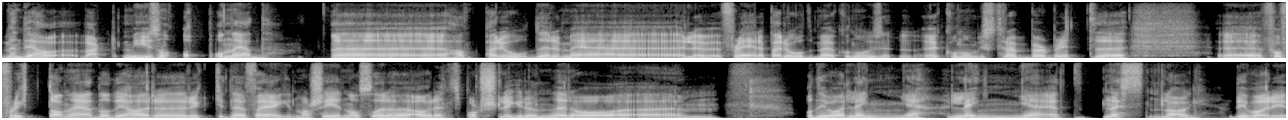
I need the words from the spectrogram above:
men det har vært mye sånn opp og ned Uh, hatt perioder med Eller flere perioder med økonomisk, økonomisk trøbbel, blitt uh, uh, forflytta ned, og de har rykket ned for egen maskin også av rent sportslige grunner. Og, um, og, de var lenge, lenge et nestenlag. De var i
